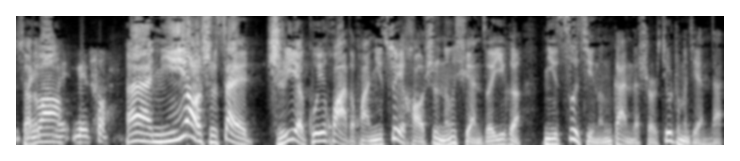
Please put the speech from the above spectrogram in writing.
晓得吧没错，哎，你要是在职业规划的话，你最好是能选择一个你自己能干的事儿，就这么简单，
